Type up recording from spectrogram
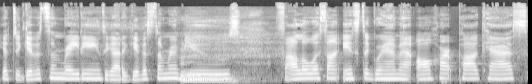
You have to give us some ratings. You got to give us some hmm. reviews. Follow us on Instagram at All Heart Podcasts.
